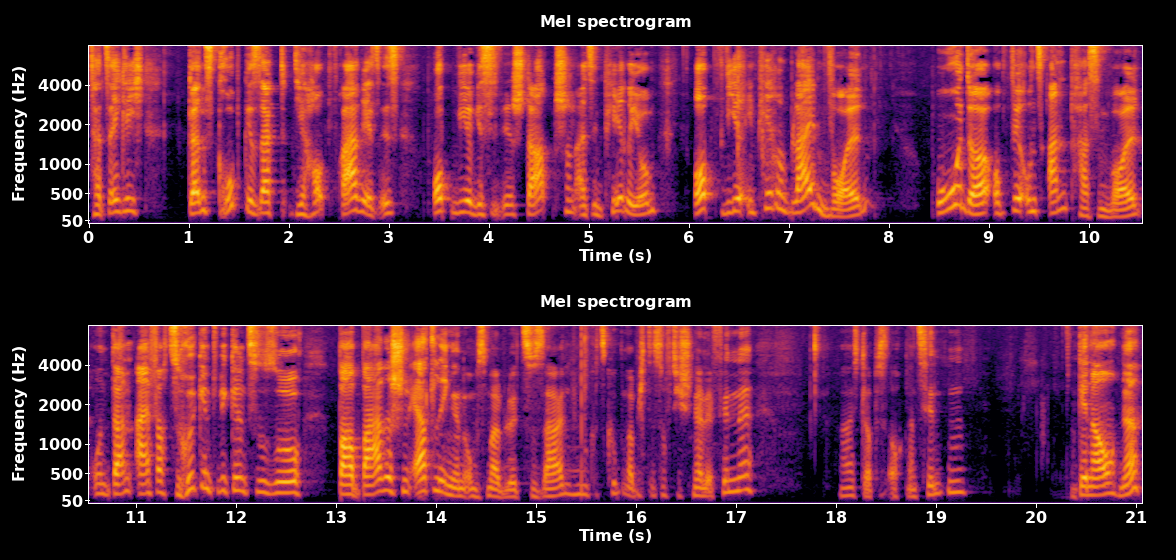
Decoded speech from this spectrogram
tatsächlich ganz grob gesagt die Hauptfrage jetzt ist, ob wir, wir starten schon als Imperium, ob wir Imperium bleiben wollen oder ob wir uns anpassen wollen und dann einfach zurückentwickeln zu so barbarischen Erdlingen, um es mal blöd zu sagen. Ich muss kurz gucken, ob ich das auf die Schnelle finde. Ja, ich glaube, das ist auch ganz hinten. Genau, ne?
